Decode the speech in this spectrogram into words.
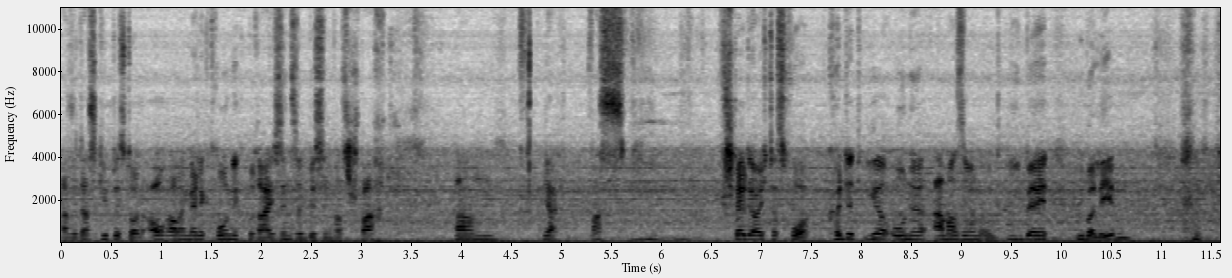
Also das gibt es dort auch, aber im Elektronikbereich sind sie ein bisschen was schwach. Ähm, ja, was, wie stellt ihr euch das vor? Könntet ihr ohne Amazon und eBay überleben?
